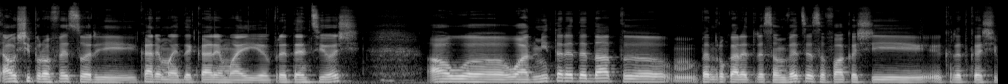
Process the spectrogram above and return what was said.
au și profesori care mai de care mai pretențioși, au uh, o admitere de dat uh, pentru care trebuie să învețe, să facă și, cred că și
